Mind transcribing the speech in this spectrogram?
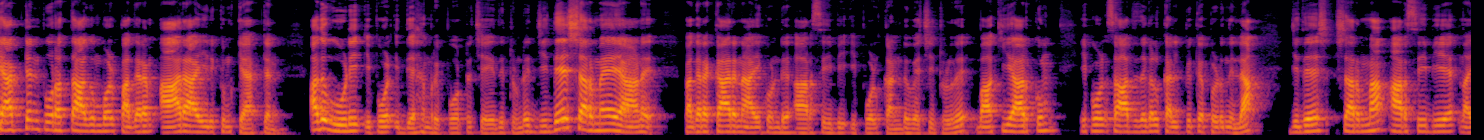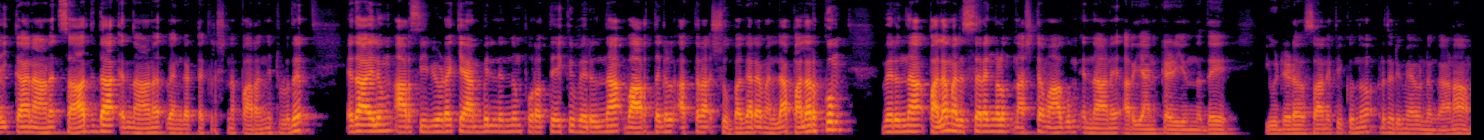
ക്യാപ്റ്റൻ പുറത്താകുമ്പോൾ പകരം ആരായിരിക്കും ക്യാപ്റ്റൻ? അതുകൂടി ഇപ്പോൾ ഇദ്ദേഹം റിപ്പോർട്ട് ചെയ്തിട്ടുണ്ട്. ജിതേഷ് ശർമ്മയെയാണ് പകരക്കാരനായിക്കൊണ്ട് ആർ സി ബി ഇപ്പോൾ കണ്ടുവച്ചിട്ടുള്ളത്. ബാക്കി ആർക്കും ഇപ്പോൾ സാധ്യതകൾ കൽപ്പിക്കപ്പെടുന്നില്ല. ജിതേഷ് ശർമ്മ ആർ സി ബിയെ നയിക്കാനാണ് സാധ്യത എന്നാണ് വെങ്കട്ടകൃഷ്ണ പറഞ്ഞിട്ടുള്ളത്. ഏതായാലും ആർ സി ബിയുടെ ക്യാമ്പിൽ നിന്നും പുറത്തേക്ക് വരുന്ന വാർത്തകൾ അത്ര ശുഭകരമല്ല. പലർക്കും വരുന്ന പല മത്സരങ്ങളും നഷ്ടമാകും എന്നാണ് അറിയാൻ കഴിയുന്നത്. ഈ വീഡിയോയുടെ അവസാനിപ്പിക്കുന്നു. അടുത്തൊരുമയുണ്ടും കാണാം.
